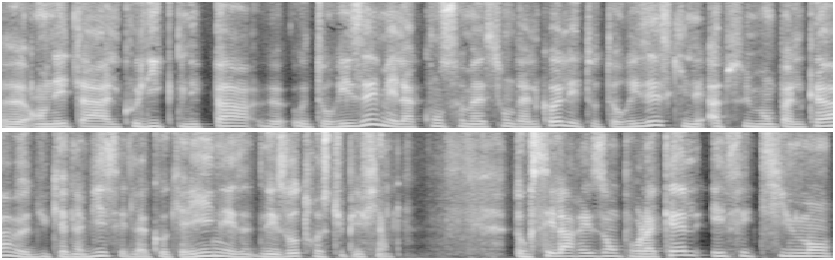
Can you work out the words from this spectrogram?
euh, en état alcoolique n'est pas euh, autorisée, mais la consommation d'alcool est autorisée, ce qui n'est absolument pas le cas euh, du cannabis et de la cocaïne et des autres stupéfiants. Donc c'est la raison pour laquelle effectivement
